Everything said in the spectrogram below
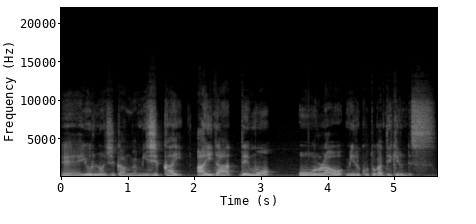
えー、夜の時間が短い間でもオーロラを見ることができるんです。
